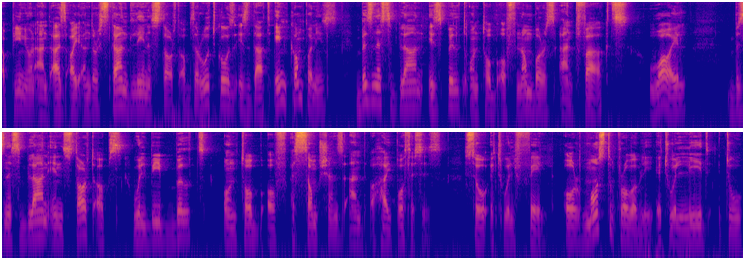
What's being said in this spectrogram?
opinion and as i understand lean startup the root cause is that in companies business plan is built on top of numbers and facts while business plan in startups will be built on top of assumptions and hypotheses. So it will fail or most probably it will lead to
